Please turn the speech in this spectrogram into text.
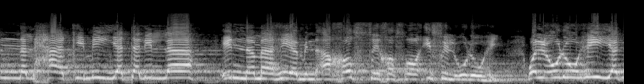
أن الحاكمية لله إنما هي من أخص خصائص الألوهية. والألوهية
